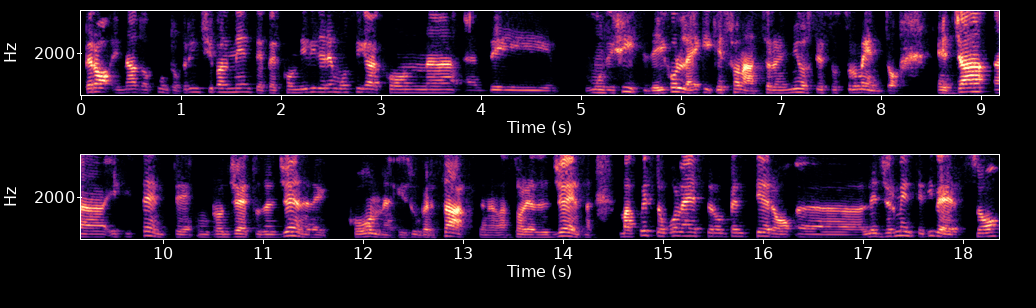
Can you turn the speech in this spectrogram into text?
però è nato appunto principalmente per condividere musica con eh, dei musicisti, dei colleghi che suonassero il mio stesso strumento. È già eh, esistente un progetto del genere con i super sax nella storia del jazz, ma questo vuole essere un pensiero eh, leggermente diverso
